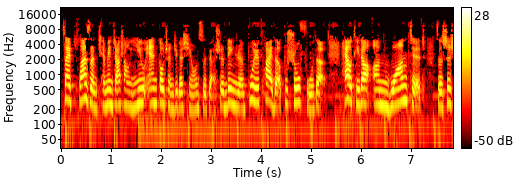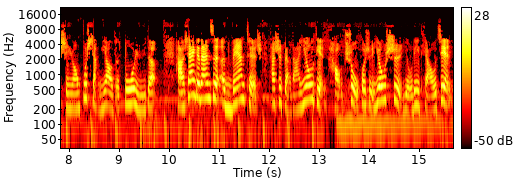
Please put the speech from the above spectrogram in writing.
在 pleasant 前面加上 un 构成这个形容词，表示令人不愉快的、不舒服的。还有提到 unwanted，则是形容不想要的、多余的。好，下一个单词 advantage，它是表达优点、好处或是优势、有利条件。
